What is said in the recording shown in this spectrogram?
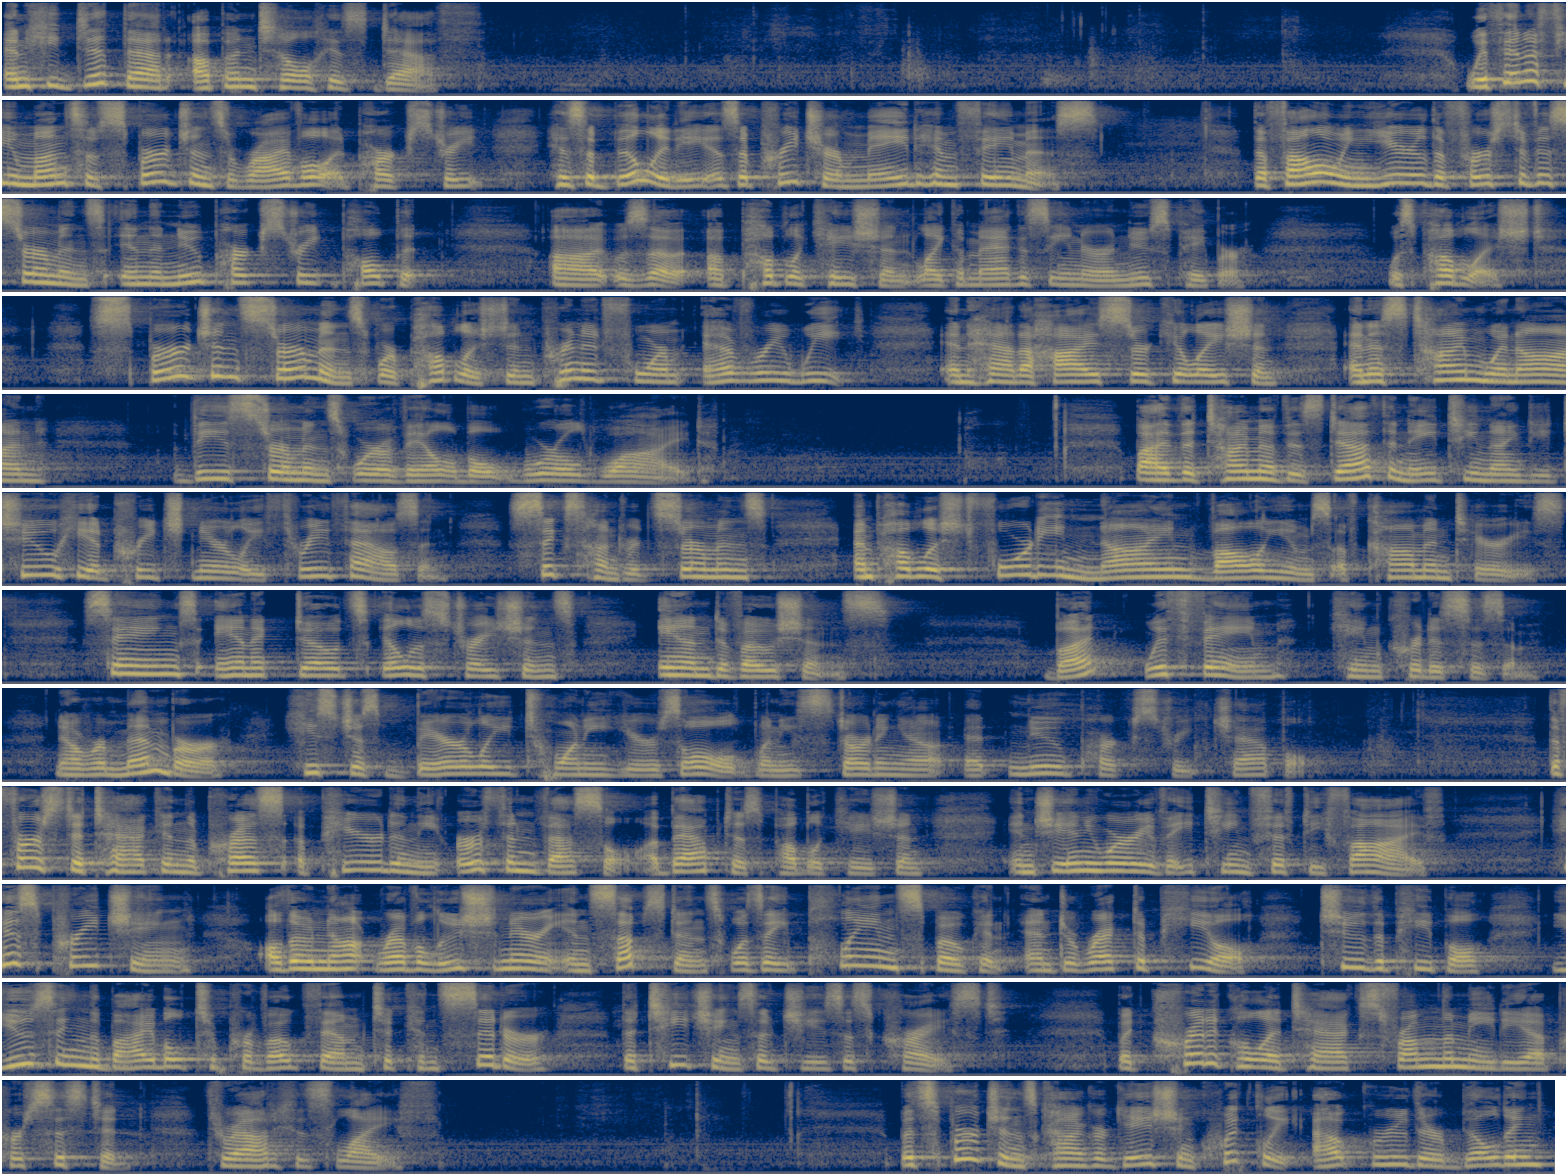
and he did that up until his death. Within a few months of Spurgeon's arrival at Park Street, his ability as a preacher made him famous. The following year, the first of his sermons in the New Park Street pulpit, uh, it was a, a publication like a magazine or a newspaper, was published. Spurgeon's sermons were published in printed form every week and had a high circulation. And as time went on, these sermons were available worldwide. By the time of his death in 1892, he had preached nearly 3,600 sermons and published 49 volumes of commentaries, sayings, anecdotes, illustrations, and devotions. But with fame came criticism. Now remember, he's just barely 20 years old when he's starting out at New Park Street Chapel. The first attack in the press appeared in the Earthen Vessel, a Baptist publication, in January of 1855. His preaching, although not revolutionary in substance, was a plain spoken and direct appeal to the people, using the Bible to provoke them to consider the teachings of Jesus Christ. But critical attacks from the media persisted throughout his life. But Spurgeon's congregation quickly outgrew their building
